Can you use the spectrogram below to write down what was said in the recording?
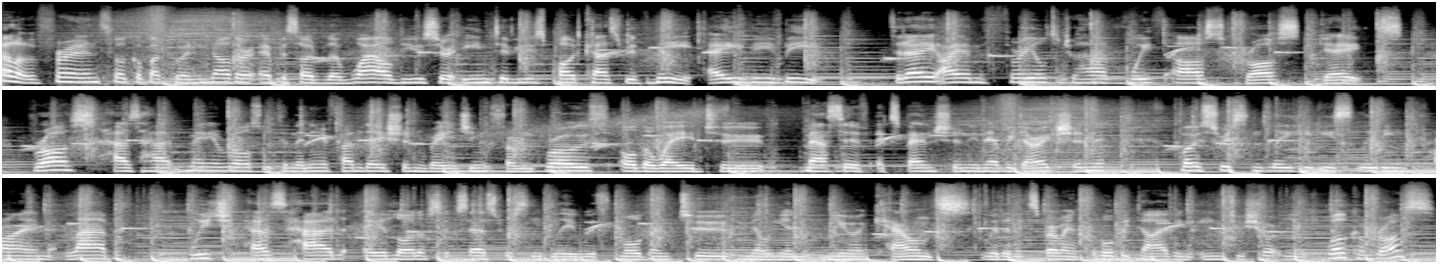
Hello, friends. Welcome back to another episode of the Wild User Interviews podcast with me, AVB. Today, I am thrilled to have with us Ross Gates. Ross has had many roles within the Near Foundation, ranging from growth all the way to massive expansion in every direction. Most recently, he is leading Prime Lab, which has had a lot of success recently with more than 2 million new accounts with an experiment that we'll be diving into shortly. Welcome, Ross.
